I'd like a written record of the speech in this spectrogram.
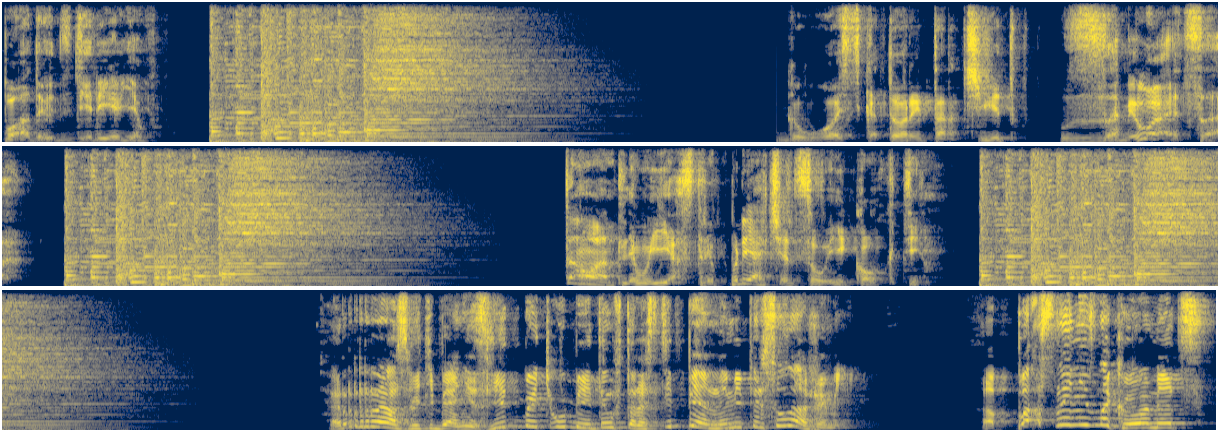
падают с деревьев. Гвоздь, который торчит, забивается. Талантливый ястреб прячет свои когти. Разве тебя не злит быть убитым второстепенными персонажами? Опасный незнакомец!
